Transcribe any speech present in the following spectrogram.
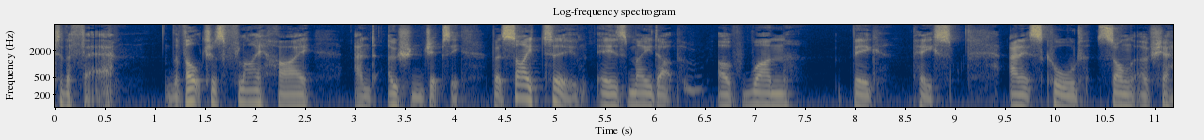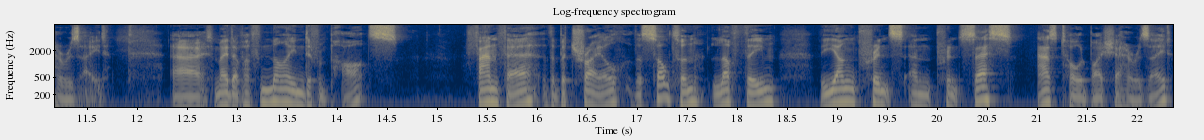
to the Fair," "The Vultures Fly High," and "Ocean Gypsy." But side two is made up of one big piece, and it's called "Song of Scheherazade." Uh, it's made up of nine different parts fanfare, the betrayal, the sultan, love theme, the young prince and princess, as told by Scheherazade,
